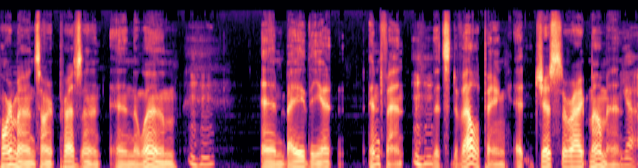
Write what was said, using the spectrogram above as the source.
hormones aren't present in the womb Mm-hmm. and bathe the in- infant Mm-hmm. that's developing at just the right moment Yeah.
